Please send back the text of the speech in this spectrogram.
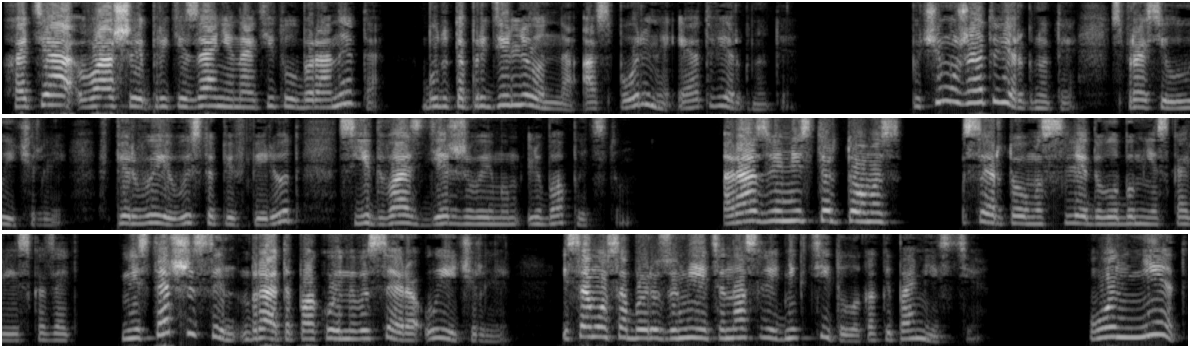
хотя ваши притязания на титул баронета будут определенно оспорены и отвергнуты. «Почему же отвергнуты?» — спросил Уичерли, впервые выступив вперед с едва сдерживаемым любопытством. «Разве мистер Томас, сэр Томас, следовало бы мне скорее сказать, не старший сын брата покойного сэра Уичерли и, само собой разумеется, наследник титула, как и поместья?» «Он нет»,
